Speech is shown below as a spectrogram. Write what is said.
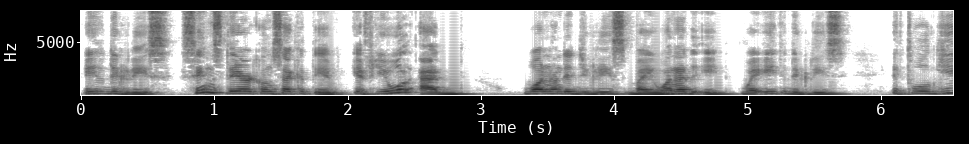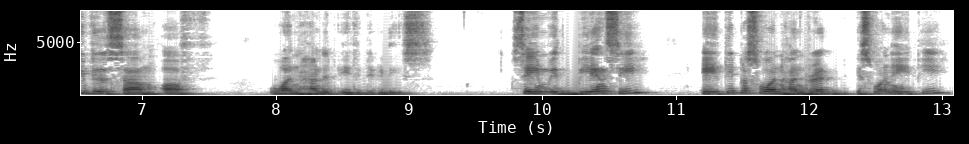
80 degrees. Since they are consecutive, if you will add 100 degrees by 108 by 80 degrees, it will give you the sum of 180 degrees. Same with B and C. 80 plus 100 is 180.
